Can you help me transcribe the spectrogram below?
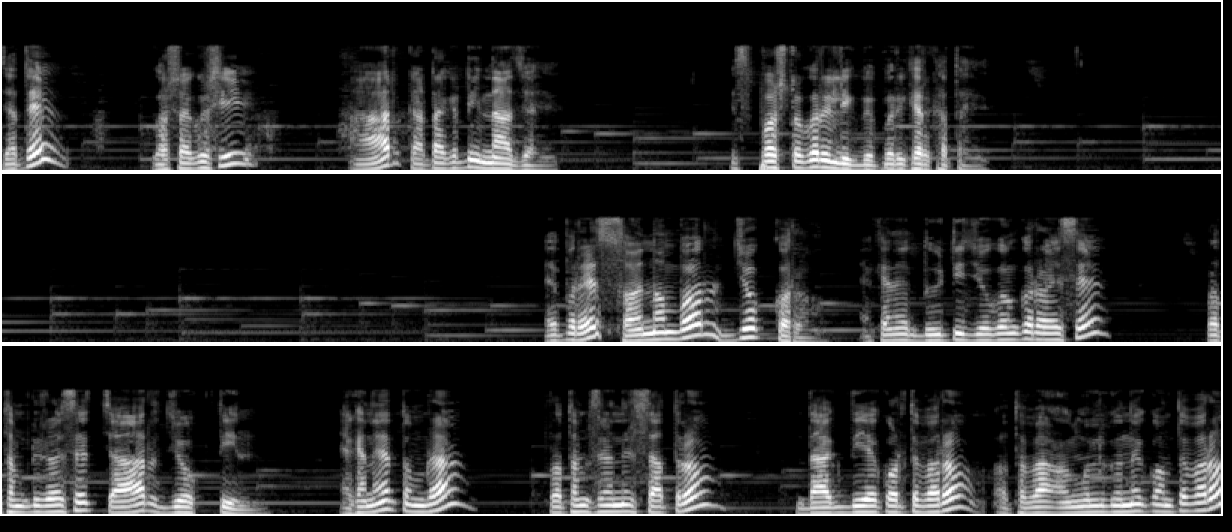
যাতে ঘষাঘষি আর কাটাকাটি না যায়। স্পষ্ট করে লিখবে পরীক্ষার খাতায়। এরপরে ছয় নম্বর যোগ করো। এখানে দুইটি যোগ অঙ্ক রয়েছে। প্রথমটি রয়েছে চার যোগ তিন। এখানে তোমরা প্রথম শ্রেণির ছাত্র দাগ দিয়ে করতে পারো, অথবা আঙুল গুনে করতে পারো,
